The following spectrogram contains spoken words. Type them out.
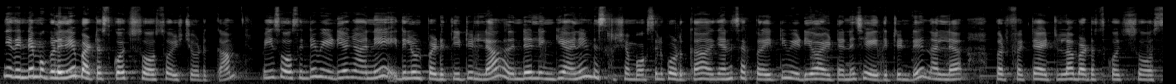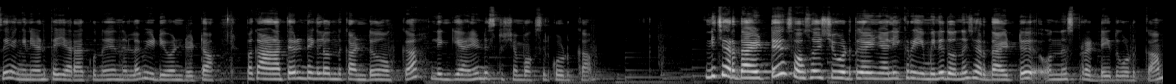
ഇനി ഇതിന്റെ മുകളിൽ ബട്ടർ സ്കോച്ച് സോസ് ഒഴിച്ചു കൊടുക്കാം. അപ്പോൾ ഈ സോസിന്റെ വീഡിയോ ഞാൻ ഇതിൽ ഉൾപ്പെടുത്തിയിട്ടില്ല. അതിന്റെ ലിങ്ക് ഞാൻ ഡിസ്ക്രിപ്ഷൻ ബോക്സിൽ കൊടുക്കാം. അത് ഞാൻ സെപ്പറേറ്റ് വീഡിയോ ആയിട്ട് തന്നെ ചെയ്തിട്ടുണ്ട്. നല്ല പെർഫെക്റ്റ് ആയിട്ടുള്ള ബട്ടർ സ്കോച്ച് സോസ് എങ്ങനെയാണ് തയ്യാറാക്കുന്നത് എന്നുള്ള വീഡിയോ ഉണ്ട് കേട്ടോ. അപ്പോൾ കാണാത്തവരുണ്ടെങ്കിൽ ഒന്ന് കണ്ടു നോക്കുക. ലിങ്ക് ഞാൻ ഡിസ്ക്രിപ്ഷൻ ബോക്സിൽ കൊടുക്കാം. ഇനി ചെറുതായിട്ട് സോസ് ഒഴിച്ച് കൊടുത്തു കഴിഞ്ഞാൽ ഈ ക്രീമിൽ ഇതൊന്ന് ചെറുതായിട്ട് ഒന്ന് സ്പ്രെഡ് ചെയ്ത് കൊടുക്കാം.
